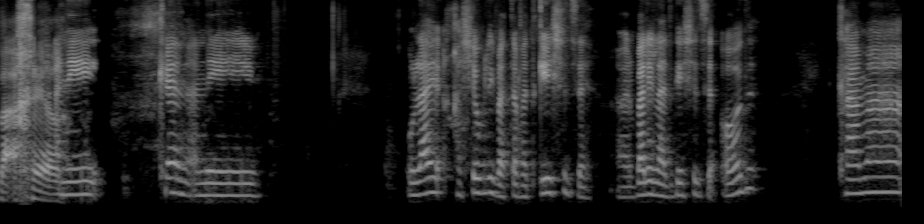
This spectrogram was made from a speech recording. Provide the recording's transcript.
לאחר. אני, כן, אני, אולי חשוב לי ואתה מדגיש את זה, אבל בא לי להדגיש את זה עוד, כמה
